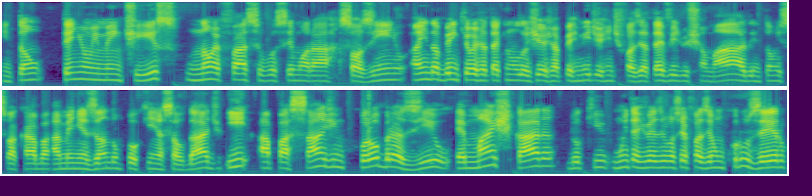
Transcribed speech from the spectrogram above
então, Tenham em mente isso, não é fácil você morar sozinho, ainda bem que hoje a tecnologia já permite a gente fazer até videochamada, então isso acaba amenizando um pouquinho a saudade. E a passagem pro Brasil é mais cara do que muitas vezes você fazer um cruzeiro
